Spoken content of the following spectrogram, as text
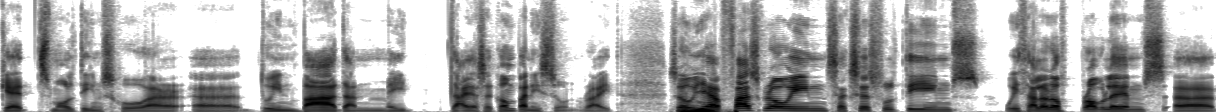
get small teams who are uh, doing bad and may die as a company soon, right? So mm-hmm. yeah, fast growing, successful teams with a lot of problems. Uh,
